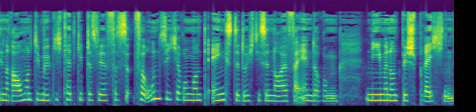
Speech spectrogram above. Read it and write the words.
den Raum und die Möglichkeit gibt, dass wir Verunsicherung und Ängste durch diese neue Veränderung nehmen und besprechen.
